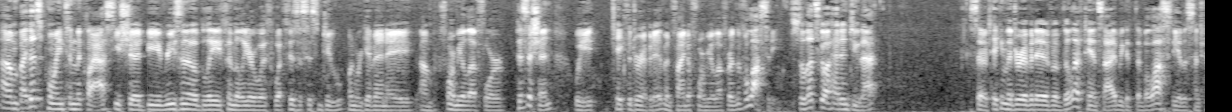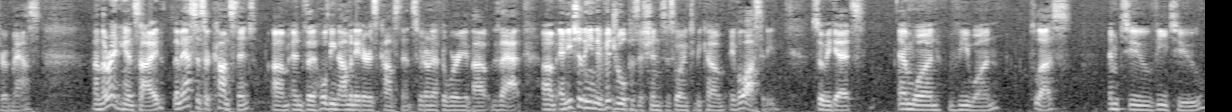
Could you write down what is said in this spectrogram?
um, by this point in the class, you should be reasonably familiar with what physicists do when we're given a um, formula for position. We take the derivative and find a formula for the velocity. So let's go ahead and do that. So taking the derivative of the left hand side, we get the velocity of the center of mass. On the right hand side, the masses are constant, um, and the whole denominator is constant, so we don't have to worry about that. Um, and each of the individual positions is going to become a velocity. So we get m1 v1 plus m2 v2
